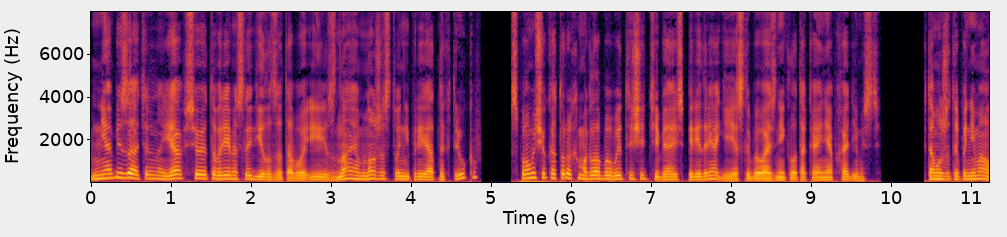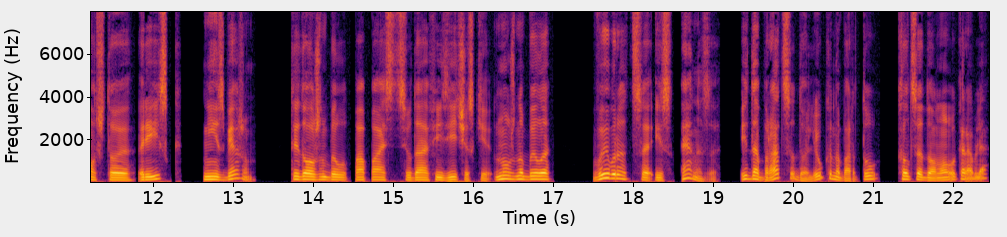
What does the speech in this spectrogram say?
«Не обязательно. Я все это время следила за тобой и знаю множество неприятных трюков, с помощью которых могла бы вытащить тебя из передряги, если бы возникла такая необходимость. К тому же ты понимал, что риск неизбежен. Ты должен был попасть сюда физически. Нужно было выбраться из Энеза и добраться до люка на борту халцедонового корабля.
